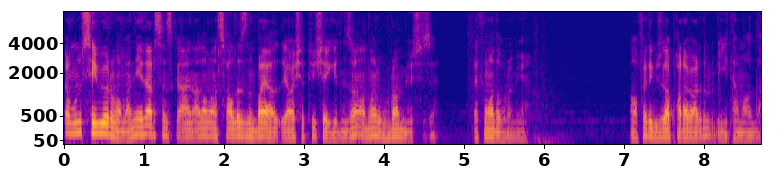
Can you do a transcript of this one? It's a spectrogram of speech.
Ben bunu seviyorum ama. Niye derseniz ki yani adamın saldırı hızını bayağı yavaşlatıyor içeri girdiğiniz zaman adamlar vuramıyor size. Takıma da vuramıyor. Alfa'ya güzel para verdim. İyi tam aldı.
